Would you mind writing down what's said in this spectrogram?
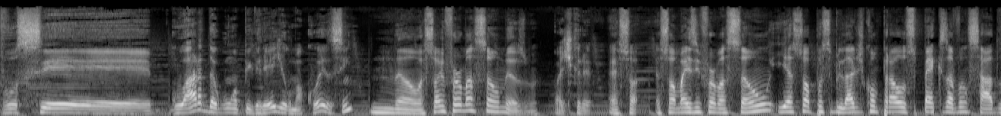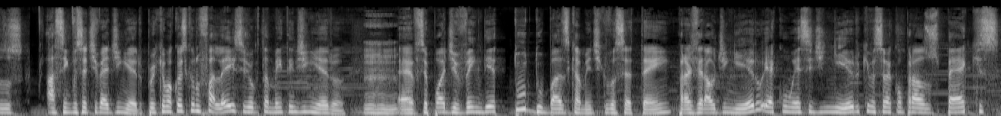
você guarda algum upgrade, alguma coisa assim? Não, é só informação mesmo. Pode crer. É só, é só mais informação e é só a possibilidade de comprar os packs avançados assim que você tiver dinheiro. Porque uma coisa que eu não falei, esse jogo também tem dinheiro. Uhum. É, você pode vender tudo basicamente que você tem para gerar o dinheiro e é com esse dinheiro que você vai comprar os packs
